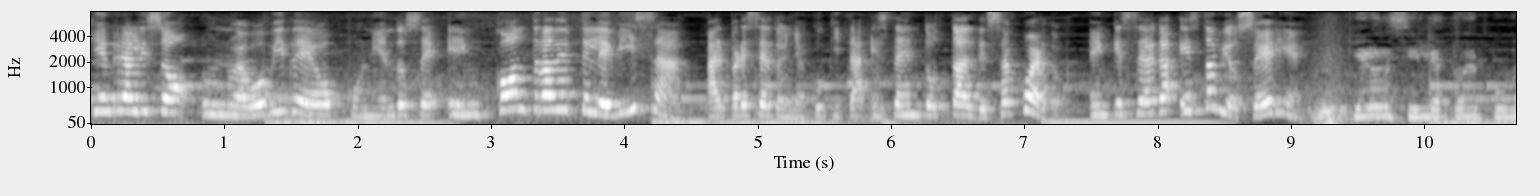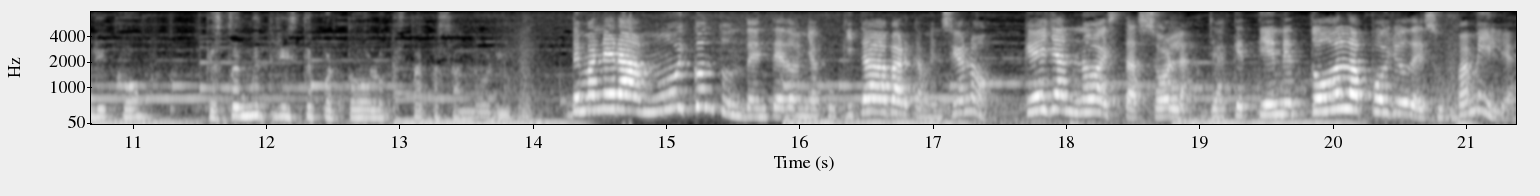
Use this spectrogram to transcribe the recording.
quien realizó un nuevo video poniéndose en contra de Televisa. Al parecer doña Cuquita está en total desacuerdo en que se haga esta bioserie. Quiero decirle a todo el público que estoy muy triste por todo lo que está pasando ahorita. De manera muy contundente, doña Cuquita Abarca mencionó ella no está sola, ya que tiene todo el apoyo de su familia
